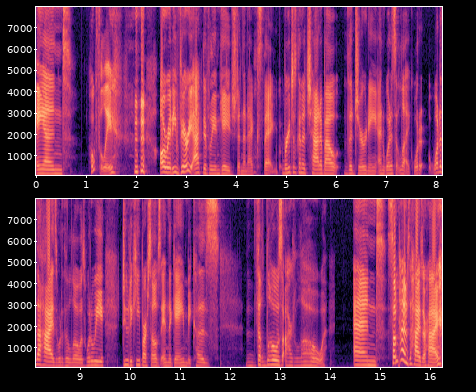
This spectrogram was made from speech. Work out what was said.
and hopefully already very actively engaged in the next thing. We're just going to chat about the journey and what is it like? What are, what are the highs? What are the lows? What do we do to keep ourselves in the game because the lows are low and sometimes the highs are high.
